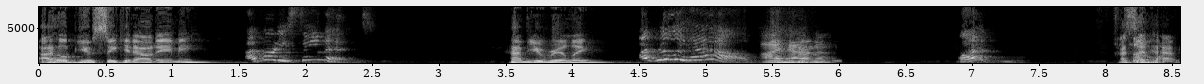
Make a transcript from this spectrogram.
I hope you seek it out, Amy. I've already seen it. Have you really? I really have. I haven't. What? I said, have.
